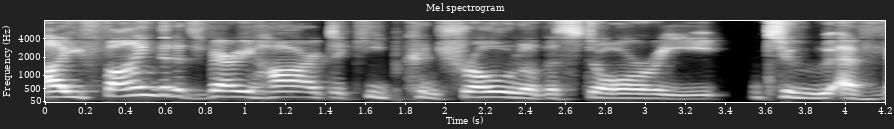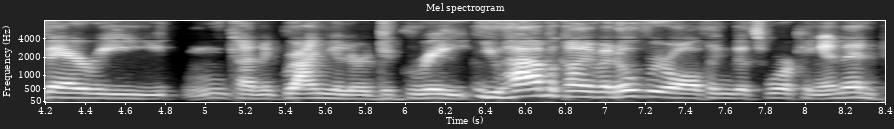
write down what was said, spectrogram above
I find that it's very hard to keep control of a story to a very mm, kind of granular degree. You have a kind of an overall thing that's working, and then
